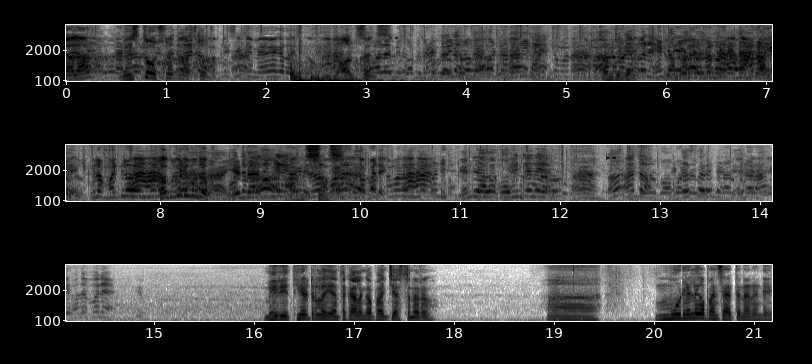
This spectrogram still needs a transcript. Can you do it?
చాలా మీ ఇష్టం వచ్చినట్టు రాసుకోండి. నాన్సెన్స్ తప్పకుండా ముందు. Nonsense. మీరు ఈ థియేటర్లో ఎంతకాలంగా పనిచేస్తున్నారు మూడేళ్ళుగా పనిచేస్తున్నానండి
